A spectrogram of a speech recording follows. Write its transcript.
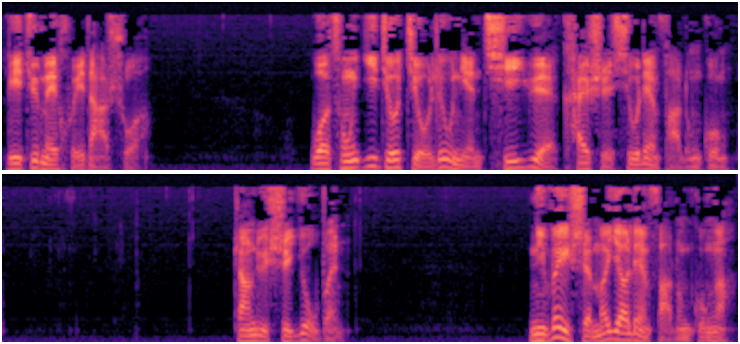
李菊梅回答说：“我从一九九六年七月开始修炼法轮功。”张律师又问：“你为什么要练法轮功啊？”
